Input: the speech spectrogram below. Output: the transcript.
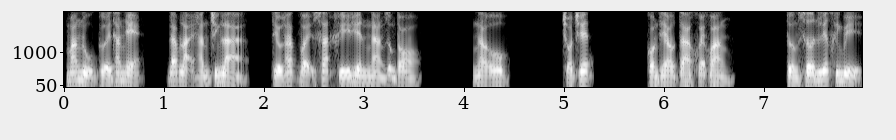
Mang nụ cười than nhẹ, đáp lại hắn chính là, tiểu hắc vậy sát khí hiên ngang giống to. Nga ô, chó chết. Còn theo ta khoe khoang. Tưởng sơn liếc khinh bỉ,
